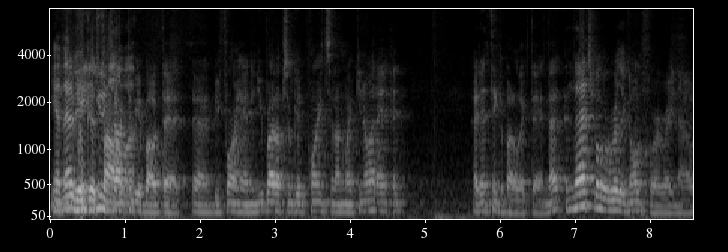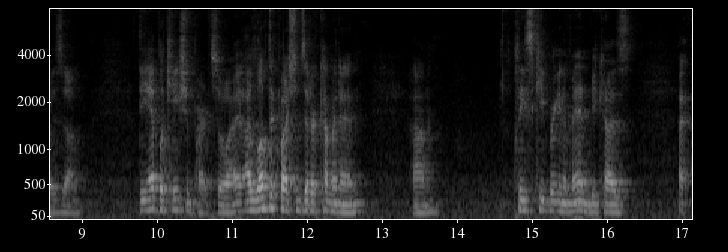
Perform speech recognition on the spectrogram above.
Yeah, that'd be a good you follow talked to me about that uh, beforehand, and you brought up some good points, and I'm like, you know what, I, I, I didn't think about it like that, and that, and that's what we're really going for right now is um, the application part. So I, I love the questions that are coming in. Um, please keep bringing them in because I,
